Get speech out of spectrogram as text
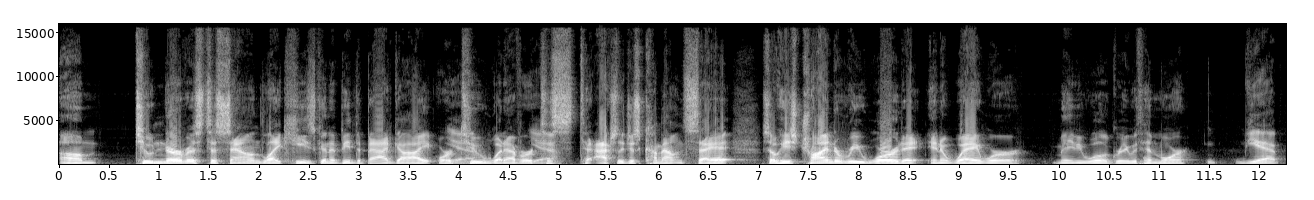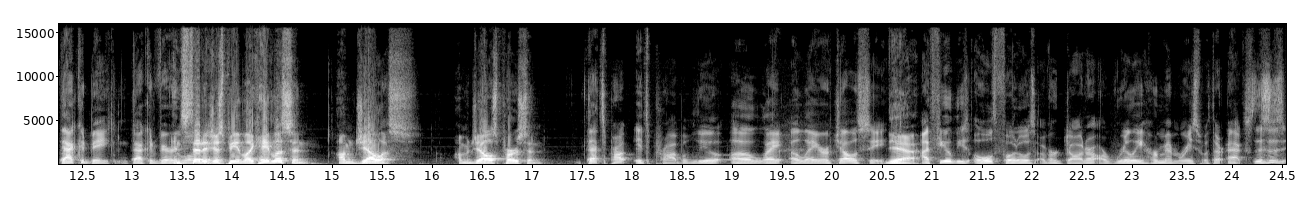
um too nervous to sound like he's going to be the bad guy or Yeah. too whatever Yeah. to to actually just come out and say it. So he's trying to reword it in a way where maybe we'll agree with him more yeah, that could be that could very well instead of be. just being like, "Hey, listen, I'm jealous. I'm a jealous person." that's pro- it's probably a, a, la- a layer of jealousy. Yeah. I feel these old photos of her daughter are really her memories with her ex. This is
